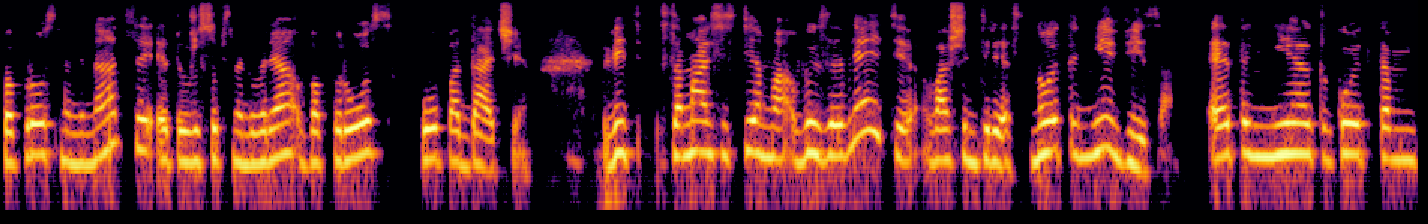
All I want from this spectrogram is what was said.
вопрос номинации — это уже, собственно говоря, вопрос по подаче. Ведь сама система, вы заявляете ваш интерес, но это не виза, это не какое-то там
